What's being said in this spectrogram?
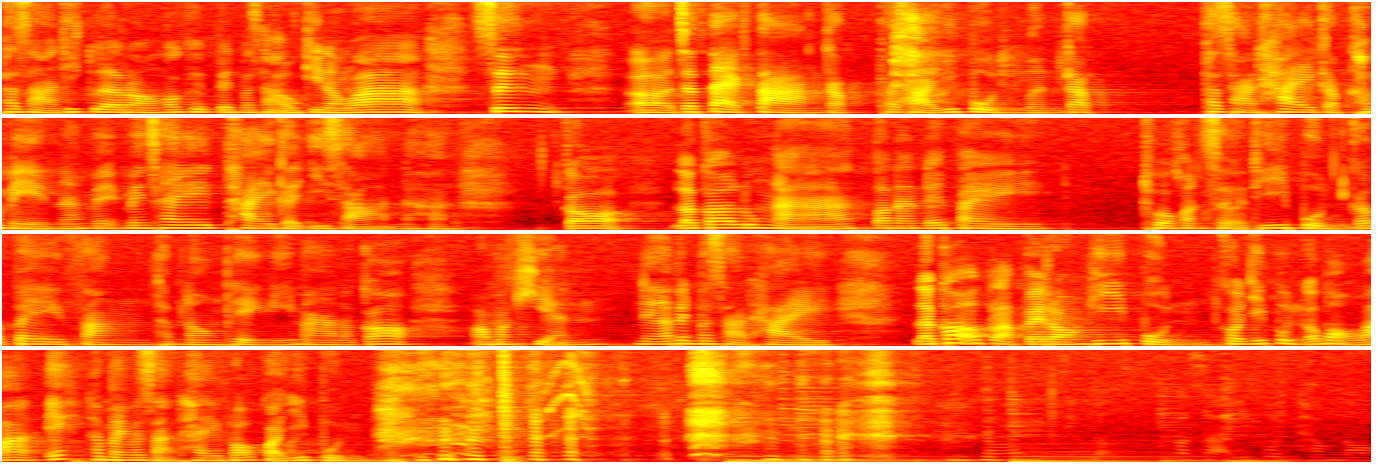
ภาษาที่เกลือร้องก็คือเป็นภาษาโอกินาวาซึ่งจะแตกต่างกับภาษาญี่ปุ่นเหมือนกับ ภาษาไทยกับเขมรนะไม่ไม่ใช่ไทยกับอีสานนะคะก็แล้วก็ลุงหงาตอนนั้นได้ไปทัวร์คอนเสิร์ตที่ญี่ปุ่นก็ไปฟังทำนองเพลงนี้มา แล้วก็เอามาเขียนเนื้อเป็นภาษาไทย แล้วก็เอากลับไปร้องที่ญี่ปุ่น คนญี่ปุ่นก็บอกว่า เอ๊ะทำไมภาษาไทยเพราะกว่าญี่ปุ่นภาษาญี่ปุ่นทำนอง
